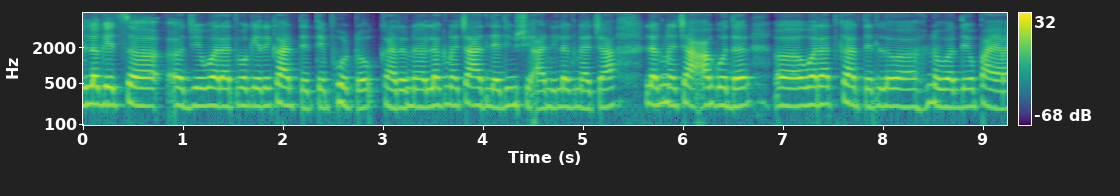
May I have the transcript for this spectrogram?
लगेच जे वरात वगैरे काढतात ते फोटो. कारण लग्नाच्या आदल्या दिवशी आणि लग्नाच्या लग्नाच्या अगोदर वरात काढतात ल नवरदेव पाया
